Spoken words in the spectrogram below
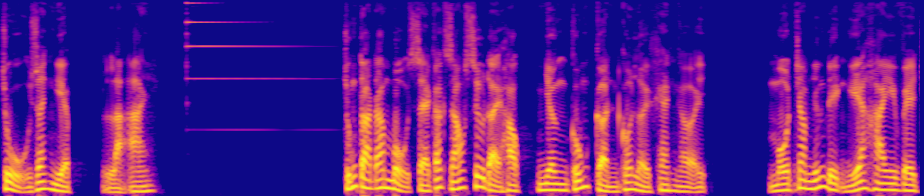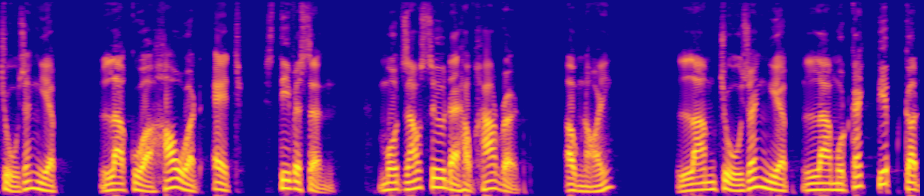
Chủ doanh nghiệp là ai? Chúng ta đã mổ xẻ các giáo sư đại học nhưng cũng cần có lời khen ngợi. Một trong những định nghĩa hay về chủ doanh nghiệp là của Howard H. Stevenson, một giáo sư đại học Harvard. Ông nói, làm chủ doanh nghiệp là một cách tiếp cận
